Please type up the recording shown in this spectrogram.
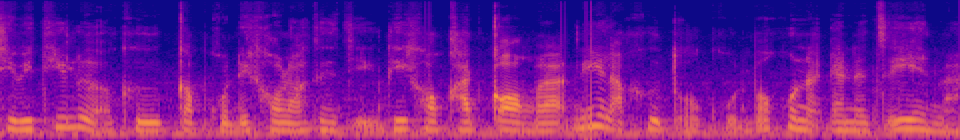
ชีวิตที่เหลือคือกับคนที่เขารักจริงๆ ที่เขาคัดกรองแล้วนี่แหละคือตัวคุณเพราะคุณอะ energy เห็นไหม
